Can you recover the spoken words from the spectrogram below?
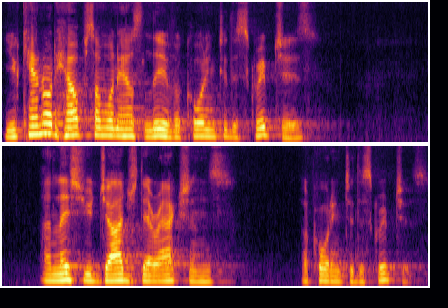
You cannot help someone else live according to the scriptures unless you judge their actions according to the scriptures.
